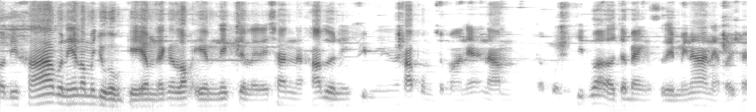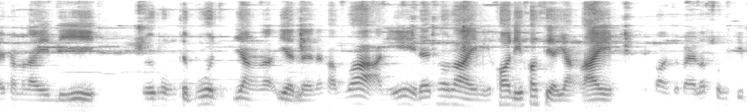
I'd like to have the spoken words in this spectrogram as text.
วัสดีครับ วันนี้เรามาอยู่กับเกม Ragnarok M Next Generation นะครับ โดยในคลิปนี้นะครับ ผมจะมาแนะนำกับคนที่คิดว่าเราจะแบ่ง Stamina เนี่ยไปใช้ทำอะไรดี โดยผมจะพูดอย่างละเอียดเลยนะครับ ว่าอันนี้ได้เท่าไหร่ มีข้อดีข้อเสียอย่างไร ก่อนจะไปรับชมคลิป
